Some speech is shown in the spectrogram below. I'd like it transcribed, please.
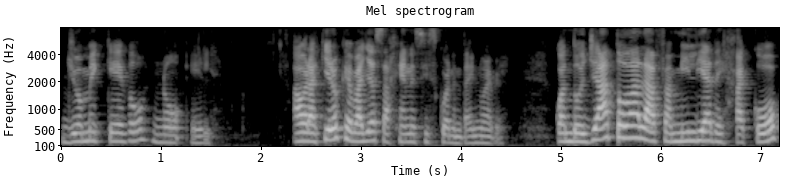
Yo me quedo, no él. Ahora quiero que vayas a Génesis 49. Cuando ya toda la familia de Jacob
